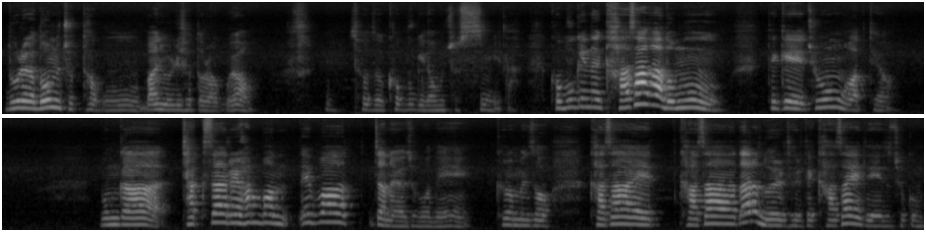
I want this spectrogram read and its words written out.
노래가 너무 좋다고 많이 올리셨더라고요. 네, 저도 거북이 너무 좋습니다. 거북이는 가사가 너무 되게 좋은 것 같아요. 뭔가 작사를 한번 해봤잖아요, 저번에. 그러면서 가사에 가사 다른 노래를 들을 때 가사에 대해서 조금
